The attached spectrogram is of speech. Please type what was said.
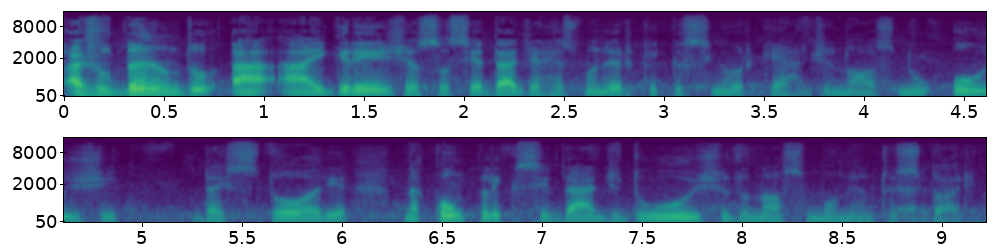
ajudando a, a igreja, a sociedade a responder o que, que o Senhor quer de nós no hoje da história, na complexidade do hoje do nosso momento histórico.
